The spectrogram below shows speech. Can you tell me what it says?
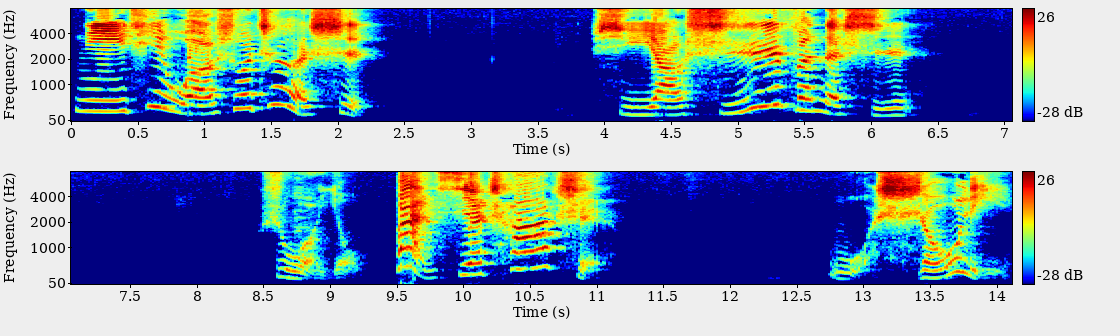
你替我说这事，需要十分的时。若有半些差池，我手里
